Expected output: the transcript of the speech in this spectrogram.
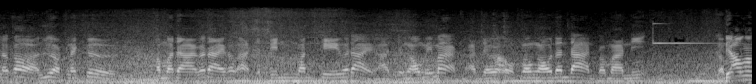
แล้วก็เลือกแลกเกอร์ธรรมดาก็ได้ครับอาจจะเป็นวันเคก็ได้ อาจจะเงาไม่มาก อาจจะออกเงาเงาๆด้านๆประมาณนี้เดี๋ยวเอาเงา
